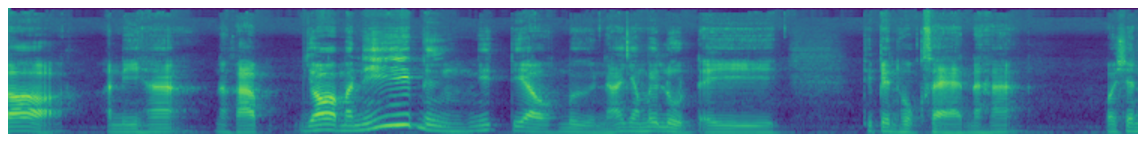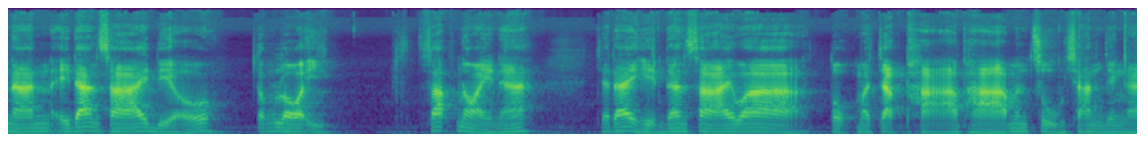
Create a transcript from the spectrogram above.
ก็อันนี้ฮะนะครับ ย่อมานิดหนึ่งนิดเดียวหมื่นนะยังไม่หลุดไอ้ที่เป็น 6 0 0 0 0นนะฮะเพราะฉะนั้นไอ้ด้านซ้ายเดี๋ยวต้องรออีก สักหน่อยนะ จะได้เห็นด้านซ้ายว่าตกมาจากผาผามันสูงชันยังไง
